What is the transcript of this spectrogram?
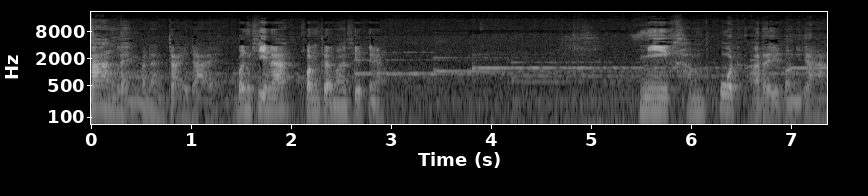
สร้างแรงบันดาลใจได้ บางทีนะ คนเกิดวันอาทิตย์เนี่ย มีคำพูดอะไรบางอย่าง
